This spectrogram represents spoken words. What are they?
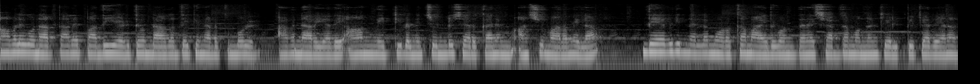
അവളെ ഉണർത്താതെ പതിയെ എടുത്തുകൊണ്ട് അകത്തേക്ക് നടക്കുമ്പോൾ അവൻ അറിയാതെ ആ നെറ്റിയിലൊന്ന് ചുണ്ടു ചേർക്കാനും അച്ചു മറന്നില്ല. ദേവകി നല്ല മുറക്കമായതുകൊണ്ട് തന്നെ ശബ്ദമൊന്നും കേൾപ്പിക്കാതെയാണ്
